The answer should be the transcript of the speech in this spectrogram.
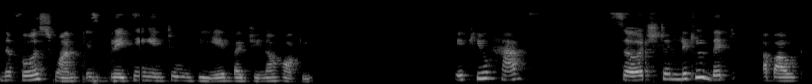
The first one is Breaking into VA by Gina Horkey. If you have searched a little bit about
